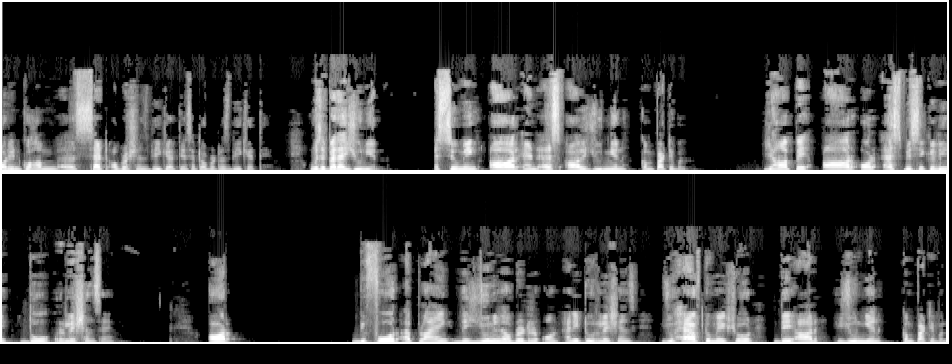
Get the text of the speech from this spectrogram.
اور ان کو ہم سیٹ آپریشن بھی کہتے ہیں سیٹ آپریٹر بھی کہتے ہیں ان میں سے پہلا ہے union R and S R union compatible یہاں پہ آر اور ایس بیسیکلی دو ریلیشن ہیں اور before applying the union operator on any two relation you have to make sure they are union compatible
